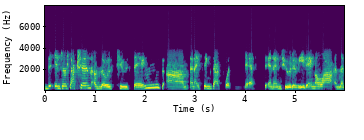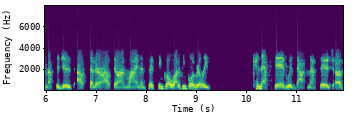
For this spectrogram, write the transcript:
the intersection of those two things. Um, and I think that's what's missed in intuitive eating a lot and the messages out that are out there online. And so I think a lot of people are really connected with that message of,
